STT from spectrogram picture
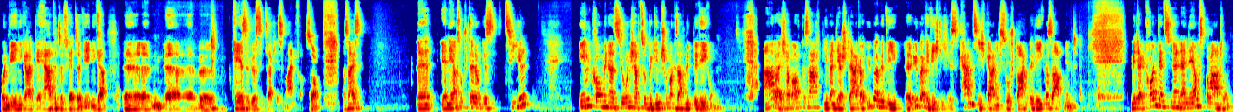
und weniger gehärtete Fette, weniger äh, äh, äh, Käsewürstchen, sage ich jetzt mal einfach. So, das heißt, äh, die Ernährungsumstellung ist Ziel in Kombination, ich habe zu Beginn schon mal gesagt, mit Bewegung. Aber ich habe auch gesagt, jemand, der stärker äh, übergewichtig ist, kann sich gar nicht so stark bewegen, dass er abnimmt. Mit der konventionellen Ernährungsberatung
